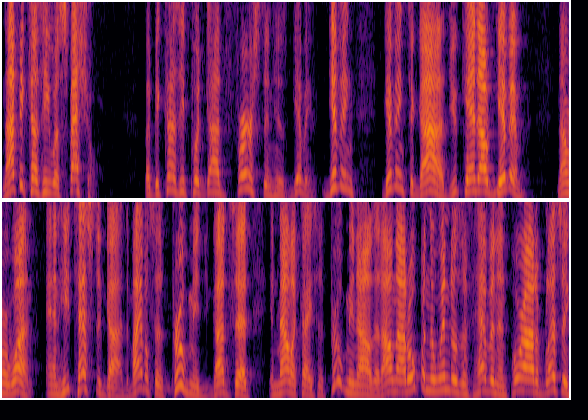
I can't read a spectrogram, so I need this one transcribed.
not because he was special, but because he put God first in his giving. Giving Giving to God, you can't outgive him, number one. And he tested God. The Bible says, Prove me, God said in Malachi, says, Prove me now that I'll not open the windows of heaven and pour out a blessing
